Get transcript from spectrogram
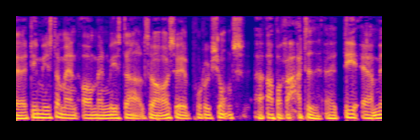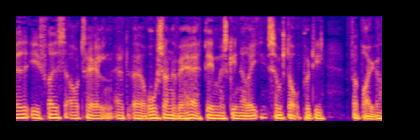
uh, det mister man, og man mister altså også produktionsapparatet. Uh, det er med i fredsaftalen, at uh, russerne vil have det maskineri, som står på de fabrikker.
